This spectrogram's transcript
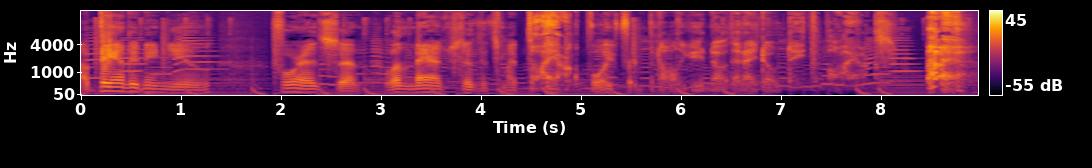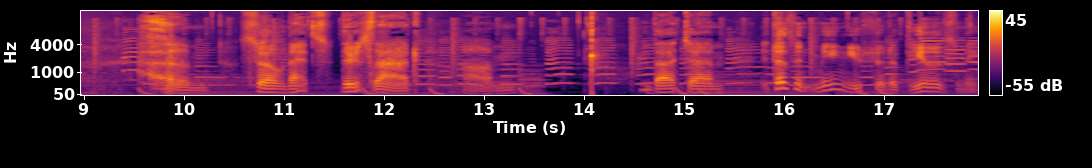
abandoning you. For as, uh, well, Madge says it's my black boyfriend, but all you know that I don't date the blacks. um, so that's, there's that. Um, but, um, it doesn't mean you should abuse me.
